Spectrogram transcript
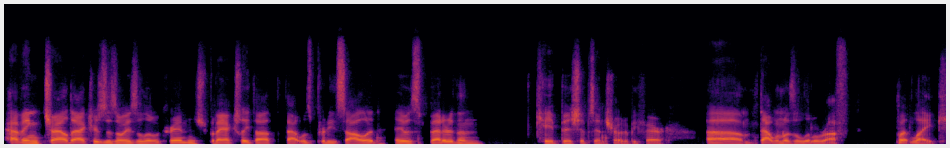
having child actors is always a little cringe but i actually thought that was pretty solid. It was better than kate bishop's intro to be fair. Um that one was a little rough but like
